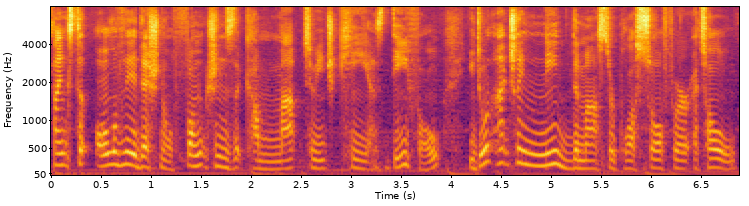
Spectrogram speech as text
Thanks to all of the additional functions that come mapped to each key as default, you don't actually need the Master Plus software at all,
